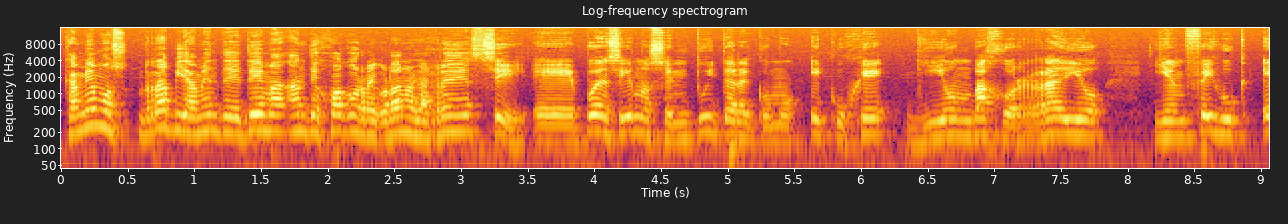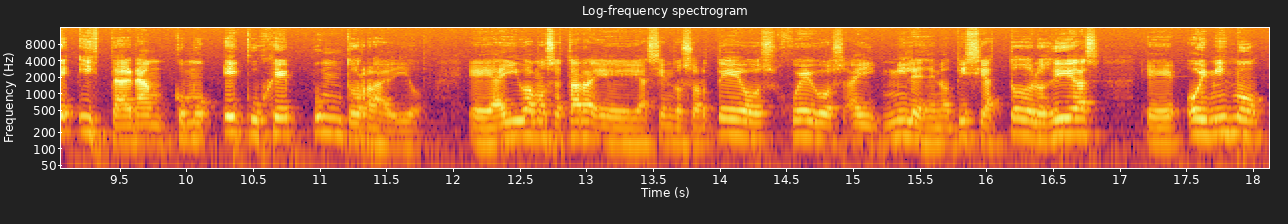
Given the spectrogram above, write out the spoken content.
Cambiamos rápidamente de tema. Antes, Juaco, recordarnos las redes. Sí, eh, pueden seguirnos en Twitter como EQG-radio y en Facebook e Instagram como EQG.radio. Eh, ahí vamos a estar eh, haciendo sorteos, juegos, hay miles de noticias todos los días. Eh, hoy mismo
